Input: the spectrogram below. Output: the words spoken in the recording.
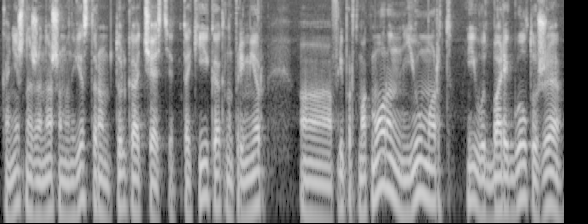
конечно же, нашим инвесторам только отчасти, такие как, например, Freeport-McMoRan, Newmont, и вот Barrick Gold уже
